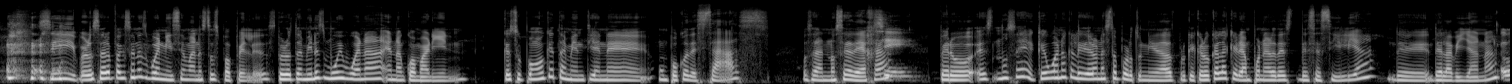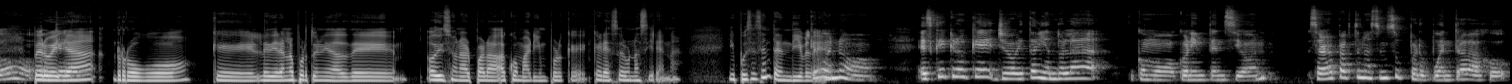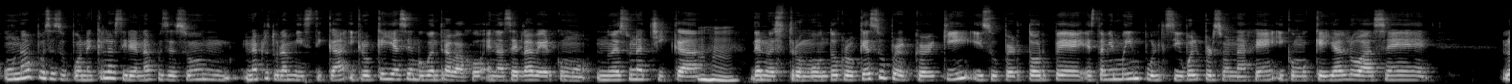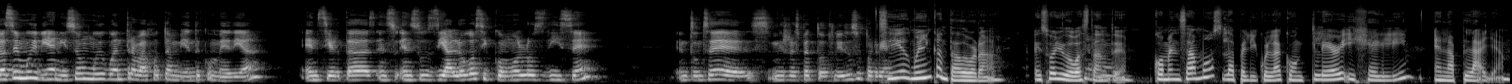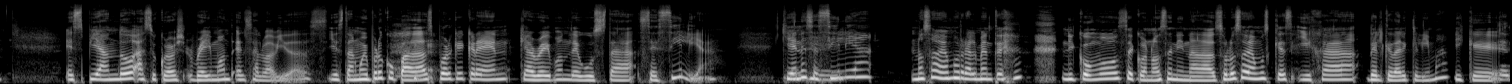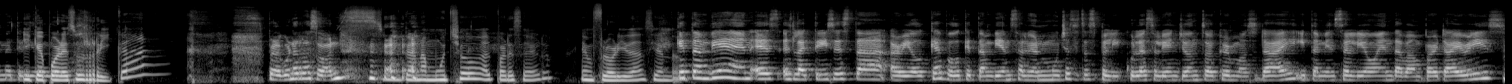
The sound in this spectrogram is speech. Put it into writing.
Sí, pero Sarah Paxton es buenísima en estos papeles. Pero también es muy buena en Aquamarine, que supongo que también tiene un poco de sass. O sea, no se deja. Sí. Pero es, no sé, qué bueno que le dieron esta oportunidad, porque creo que la querían poner de, Cecilia, de, de, la villana. Oh, pero ella rogó que le dieran la oportunidad de audicionar para Aquamarine porque quería ser una sirena. Y pues es entendible. Qué bueno. Es que creo que yo ahorita viéndola como con intención, Sarah Paxton hace un súper buen trabajo. Una, pues se supone que la sirena pues es una criatura mística y creo que ella hace muy buen trabajo en hacerla ver como no es una chica de nuestro mundo. Creo que es súper quirky y súper torpe. Es también muy impulsivo el personaje y como que ella lo hace, lo hace muy bien. Hizo un muy buen trabajo también de comedia en ciertas, en, sus diálogos y cómo los dice. Entonces, mis respetos, lo hizo súper bien. Sí, es muy encantadora. Eso ayudó bastante. Comenzamos la película con Claire y Hailey en la playa, espiando a su crush Raymond el salvavidas. Y están muy preocupadas porque creen que a Raymond le gusta Cecilia. ¿Quién es Cecilia? No sabemos realmente ni cómo se conoce ni nada. Solo sabemos que es hija del que da el clima y que, y que por eso es rica. por alguna razón. Gana mucho, al parecer, en Florida, siendo. Que también es, es la actriz esta Ariel Keppel, que también salió en muchas de estas películas. Salió en John Tucker Must Die y también salió en The Vampire Diaries.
